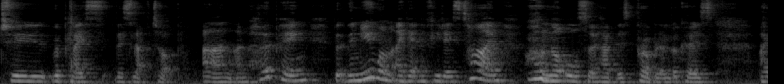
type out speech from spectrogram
to replace this laptop. And I'm hoping that the new one that I get in a few days time will not also have this problem because I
